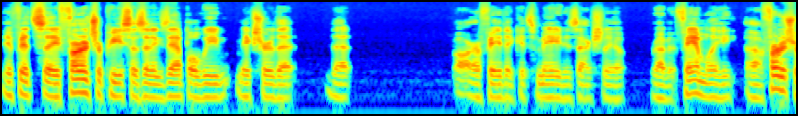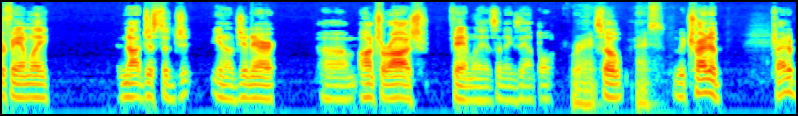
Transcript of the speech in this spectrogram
if it's a furniture piece, as an example, we make sure that that RFA that gets made is actually a Revit family, uh, furniture family, not just a you know generic um, entourage family, as an example. Right. So nice. We try to try to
